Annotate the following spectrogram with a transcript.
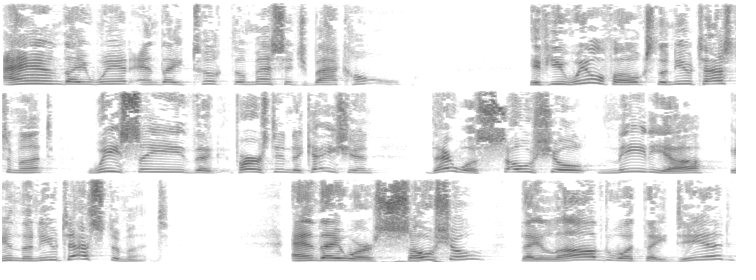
And they went and they took the message back home. If you will, folks, the New Testament, we see the first indication there was social media in the New Testament. And they were social. They loved what they did.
